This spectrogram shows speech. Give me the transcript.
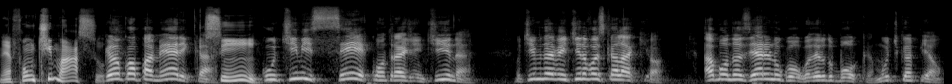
Né? Foi um timaço. Ganhou a Copa América. Sim. Com o time C contra a Argentina. O time da Argentina, vou escalar aqui, ó. Abondanzieri no gol, goleiro do Boca, multicampeão.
